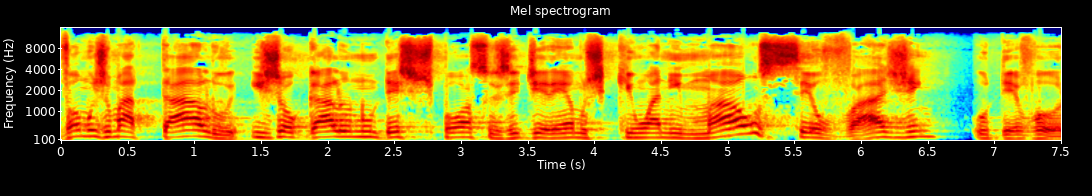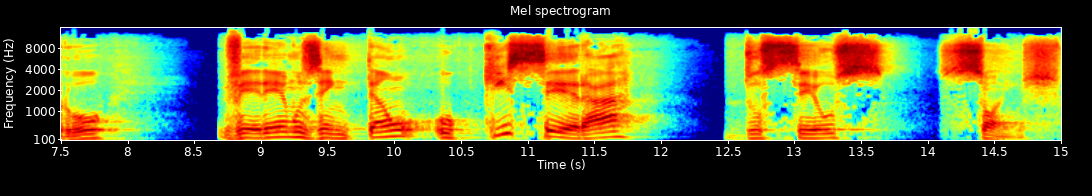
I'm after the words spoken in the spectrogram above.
Vamos matá-lo e jogá-lo num destes poços, e diremos que um animal selvagem o devorou veremos então o que será dos seus sonhos.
